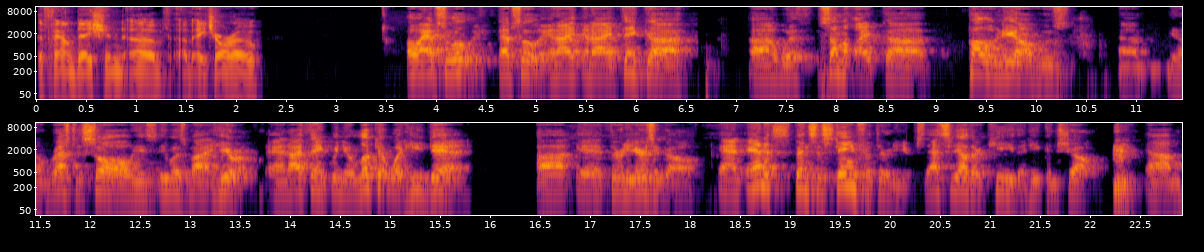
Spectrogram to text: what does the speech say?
the foundation of of HRO? Oh, absolutely, absolutely. And I and I think uh, uh, with someone like uh, Paul O'Neill, who's um, you know, rest his soul, he was my hero. And I think when you look at what he did uh, eh, 30 years ago, and and it's been sustained for 30 years. That's the other key that he can show. um,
